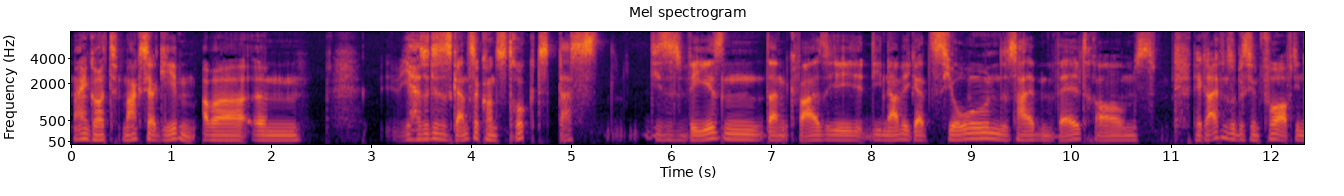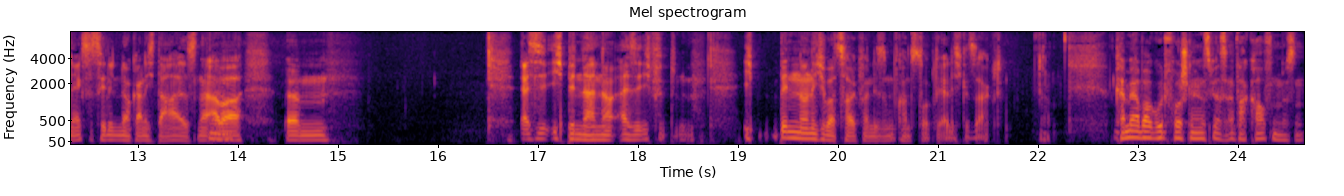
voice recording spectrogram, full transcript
mein Gott, mag's ja geben, aber ähm, ja, so dieses ganze Konstrukt, dass dieses Wesen dann quasi die Navigation des halben Weltraums. Wir greifen so ein bisschen vor auf die nächste Szene, die noch gar nicht da ist, ne? Aber ähm, also ich bin da noch, also ich, ich bin noch nicht überzeugt von diesem Konstrukt, ehrlich gesagt. Kann mir aber gut vorstellen, dass wir es einfach kaufen müssen.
